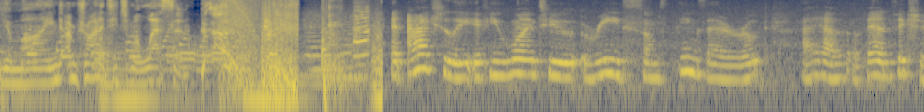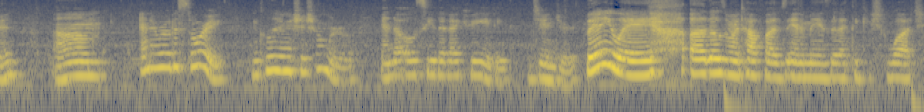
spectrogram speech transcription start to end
You mind? I'm trying to teach him a lesson. And actually, if you want to read some things that I wrote, I have a fan fiction, um, and I wrote a story, including a Sesshomaru and the OC that I created, Ginger. But anyway, uh, those are my top five animes that I think you should watch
